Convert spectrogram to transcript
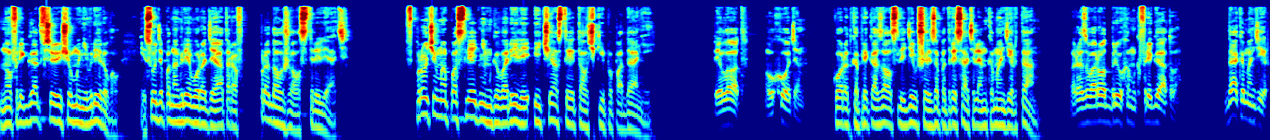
Но фрегат все еще маневрировал, и, судя по нагреву радиаторов, продолжал стрелять. Впрочем, о последнем говорили и частые толчки попаданий. «Пилот, уходим», – коротко приказал следивший за потрясателем командир Тан. «Разворот брюхом к фрегату». «Да, командир».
